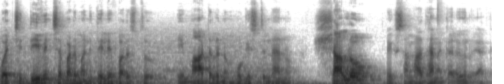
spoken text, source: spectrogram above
వచ్చి దీవించబడమని తెలియపరుస్తూ ఈ మాటలను ముగిస్తున్నాను. షాలో మీకు సమాధానం కలుగునుగాక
